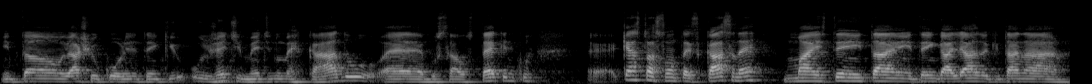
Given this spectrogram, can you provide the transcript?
Então eu acho que o Corinthians tem que urgentemente no mercado é, buscar os técnicos. É, que a situação está escassa, né? Mas tem, tá em, tem Galhardo que está na,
